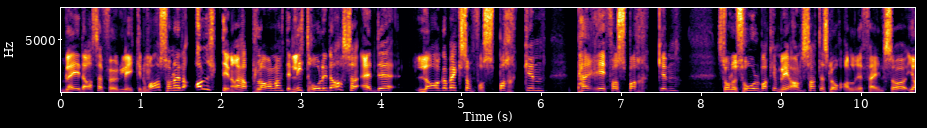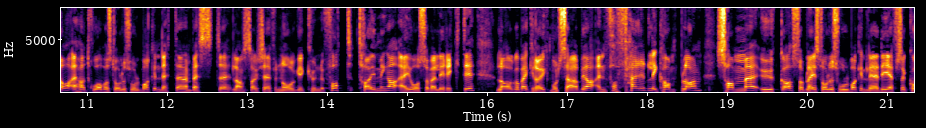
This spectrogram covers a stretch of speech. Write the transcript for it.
ble da selvfølgelig ikke noe av. Sånn er det alltid når jeg har planlagt en litt rolig dag. Så er det Lagerbäck som får sparken, Perry får sparken. Ståle Solbakken blir ansatt, det slår aldri feil. Så ja, jeg har troa på Ståle Solbakken. Dette er den beste landslagssjefen Norge kunne fått. Timinga er jo også veldig riktig. Lagerbäck røyk mot Serbia. En forferdelig kampplan. Samme uka så ble Ståle Solbakken ledig i FCK.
